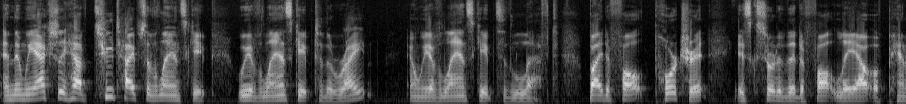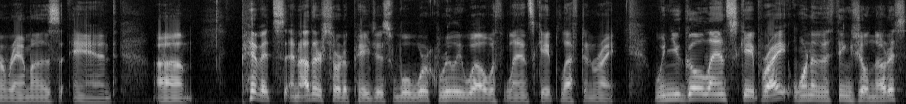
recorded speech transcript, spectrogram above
and then we actually have two types of landscape. We have landscape to the right, and we have landscape to the left. By default, portrait is sort of the default layout of panoramas and um, pivots and other sort of pages will work really well with landscape left and right. When you go landscape right, one of the things you'll notice,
